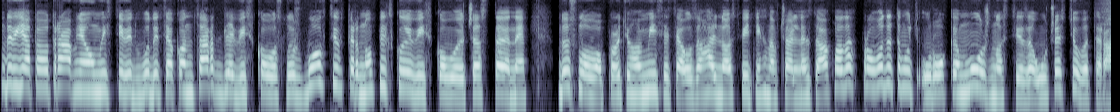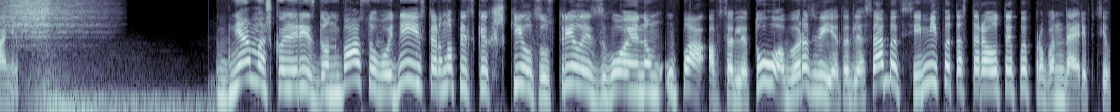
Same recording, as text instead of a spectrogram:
9 травня у місті відбудеться концерт для військовослужбовців Тернопільської військової частини. До слова, протягом місяця у загальноосвітніх навчальних закладах проводитимуть уроки мужності за участю ветеранів. Днями школярі з Донбасу в одній із тернопільських шкіл зустрілись з воїном УПА, а все для того, аби розвіяти для себе всі міфи та стереотипи про бандерівців.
